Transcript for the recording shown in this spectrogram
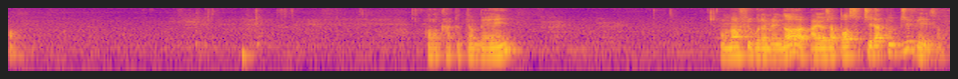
Ó. Colocar aqui também. Como é uma figura menor, aí eu já posso tirar tudo de vez, ó.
